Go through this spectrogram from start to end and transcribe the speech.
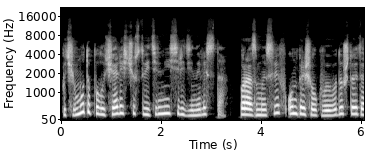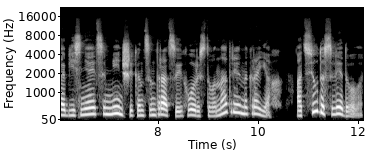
почему-то получались чувствительнее середины листа. Поразмыслив, он пришел к выводу, что это объясняется меньшей концентрацией хлористого натрия на краях. Отсюда следовало,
